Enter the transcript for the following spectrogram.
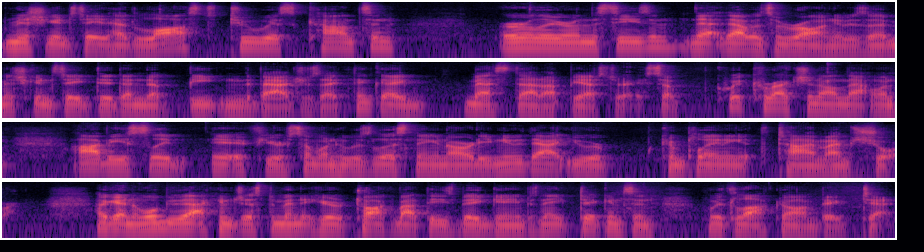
Michigan State had lost to Wisconsin earlier in the season. That that was wrong. It was uh, Michigan State did end up beating the Badgers. I think I messed that up yesterday. So quick correction on that one. Obviously, if you're someone who was listening and already knew that, you were complaining at the time. I'm sure. Again, we'll be back in just a minute here to talk about these big games. Nate Dickinson with Locked On Big Ten.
